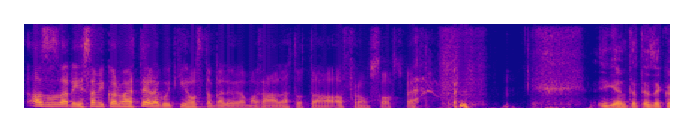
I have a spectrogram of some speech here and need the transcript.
az az a rész, amikor már tényleg úgy kihozta belőlem az állatot a, a From Software. Igen, tehát ezek a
